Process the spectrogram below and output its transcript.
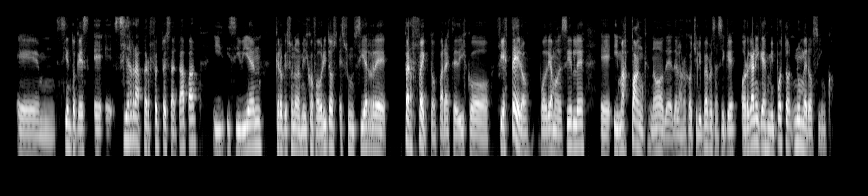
eh, siento que es, eh, eh, cierra perfecto esa etapa y, y, si bien creo que es uno de mis discos favoritos, es un cierre perfecto para este disco fiestero, podríamos decirle, eh, y más punk, ¿no? De, de los Red Hot Chili Peppers, así que Orgánica es mi puesto número 5.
